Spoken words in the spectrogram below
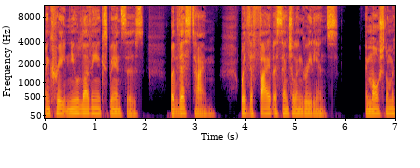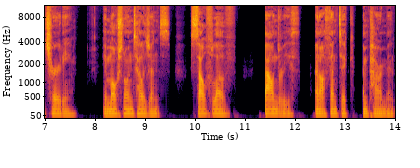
and create new loving experiences, but this time with the five essential ingredients emotional maturity, emotional intelligence, self love, boundaries, and authentic empowerment.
